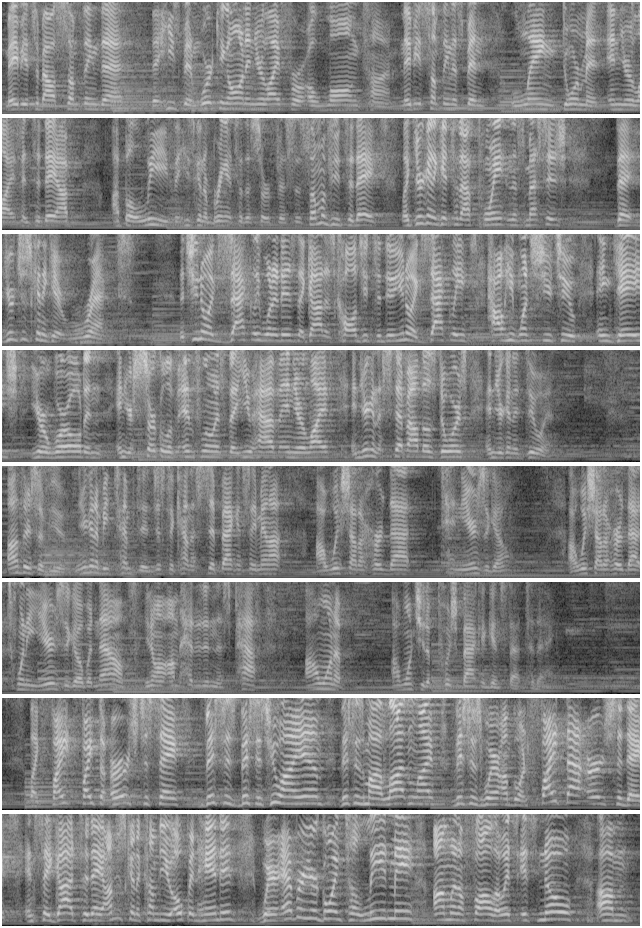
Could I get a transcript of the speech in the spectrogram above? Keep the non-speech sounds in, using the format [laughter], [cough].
Maybe it's about something that, that He's been working on in your life for a long time. Maybe it's something that's been laying dormant in your life. And today I, I believe that He's going to bring it to the surface. So some of you today, like you're going to get to that point in this message that you're just going to get wrecked that you know exactly what it is that God has called you to do. You know exactly how He wants you to engage your world and, and your circle of influence that you have in your life. And you're gonna step out those doors and you're gonna do it. Others of you, you're gonna be tempted just to kind of sit back and say, Man, I, I wish I'd have heard that 10 years ago. I wish I'd have heard that 20 years ago, but now, you know, I'm headed in this path. I wanna, I want you to push back against that today like fight fight the urge to say this is this is who i am. This is my lot in life. This is where i'm going. Fight that urge today and say god today i'm just going to come to you open handed wherever you're going to lead me i'm going to follow. It's it's no um,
